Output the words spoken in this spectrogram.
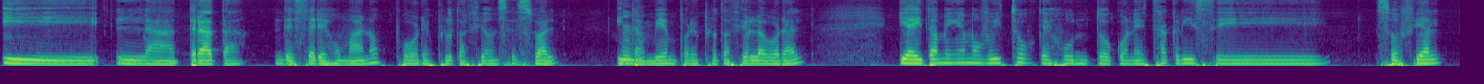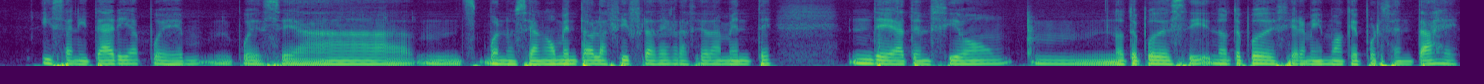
y la trata de seres humanos por explotación sexual y también por explotación laboral. Y ahí también hemos visto que junto con esta crisis social y sanitaria, pues, pues se, ha, mm, bueno, se han aumentado las cifras, desgraciadamente, de atención, mm, no te puedo decir, no te puedo decir ahora mismo a qué porcentaje,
